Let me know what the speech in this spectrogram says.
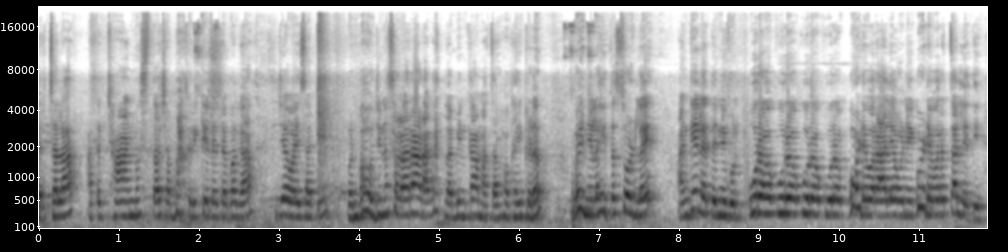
तर चला आता छान मस्त अशा भाकरी केल्या त्या बघा जेवायसाठी. पण भाऊजीनं सगळा राडा घातला बिन कामाचा हो का इकडं? बहिणीला इथं सोडलंय. आणि गेले ते निघून. पुरं पुरं पुरं पुरं घोड्यावर आल्यावर घोड्यावरच चालले ती.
